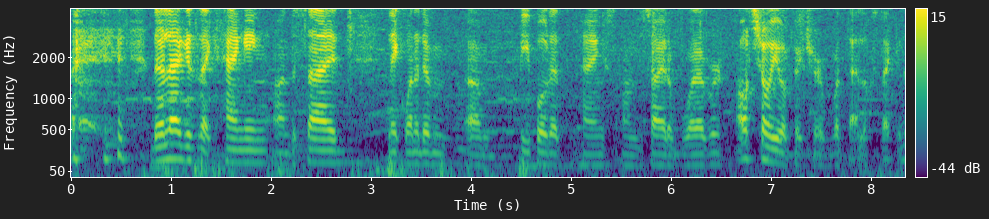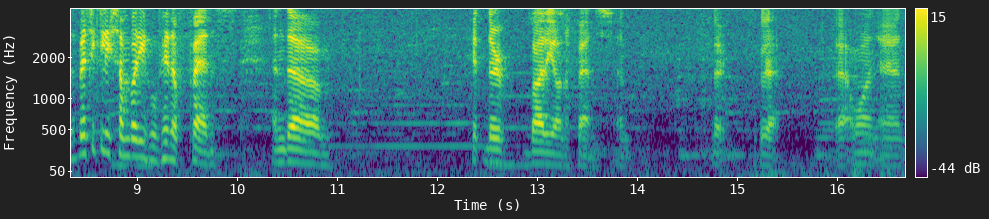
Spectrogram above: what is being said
their leg is like hanging on the side, like one of them um, people that hangs on the side of whatever. I'll show you a picture of what that looks like. It's basically somebody who hit a fence and um, hit their body on the fence, and there, look at that, that one, and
